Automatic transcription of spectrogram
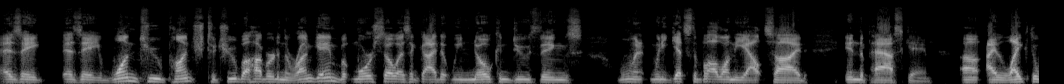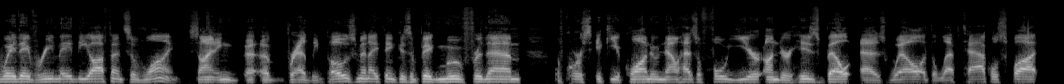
as a as a one-two punch to Chuba Hubbard in the run game, but more so as a guy that we know can do things when when he gets the ball on the outside in the pass game. Uh, I like the way they've remade the offensive line. Signing uh, uh, Bradley Bozeman, I think, is a big move for them. Of course, Ike Ekwonu now has a full year under his belt as well at the left tackle spot.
